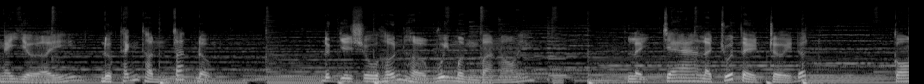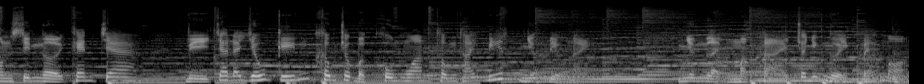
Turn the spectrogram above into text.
Ngay giờ ấy, được Thánh Thần tác động, Đức Giêsu hớn hở vui mừng và nói: Lạy Cha là Chúa Tể trời đất con xin ngợi khen cha, vì cha đã giấu kín không cho bậc khôn ngoan thông thái biết những điều này, nhưng lại mặc khải cho những người bé mọn.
